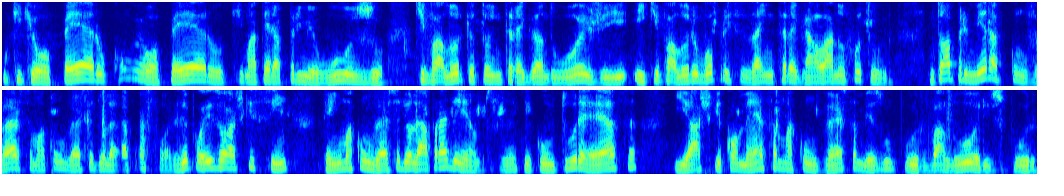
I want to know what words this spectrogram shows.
O que, que eu opero, como eu opero, que matéria-prima eu uso, que valor que eu estou entregando hoje e, e que valor eu vou precisar entregar lá no futuro. Então a primeira conversa é uma conversa de olhar para fora. Depois eu acho que sim, tem uma conversa de olhar para dentro. Né? Que cultura é essa? E acho que começa uma conversa mesmo por valores, por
